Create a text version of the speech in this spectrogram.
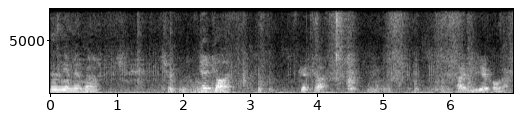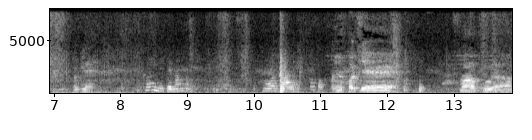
Anh em em vào chết rồi. Chết rồi. Anh đi không à ok. Có gì cái nói này mua ta là hết về. Mau tôi à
